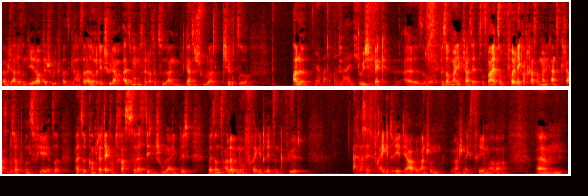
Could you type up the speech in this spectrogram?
weil mich alles und jeder auf der Schule quasi gehasst hat. Also mit den Schülern, also man muss halt auch dazu sagen, die ganze Schule hat gekifft, so alle. Ja, war doch alle reich. Durchweg. Also, bis auf meine Klasse jetzt. Das war halt so voll der Kontrast, auch meine ganze Klasse, bis auf uns vier jetzt, weil so komplett der Kontrast zur restlichen Schule eigentlich, weil sonst alle nur freigedreht sind gefühlt. Also was heißt freigedreht? Ja, wir waren schon, wir waren schon extrem, aber ähm,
